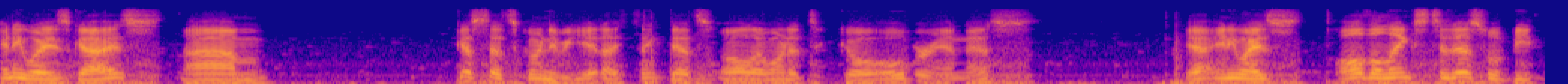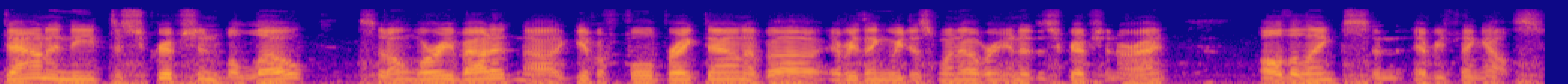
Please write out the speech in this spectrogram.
anyways, guys, um, guess that's going to be it. I think that's all I wanted to go over in this. Yeah, anyways, all the links to this will be down in the description below. So don't worry about it. I'll give a full breakdown of uh, everything we just went over in the description, all right? All the links and everything else.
